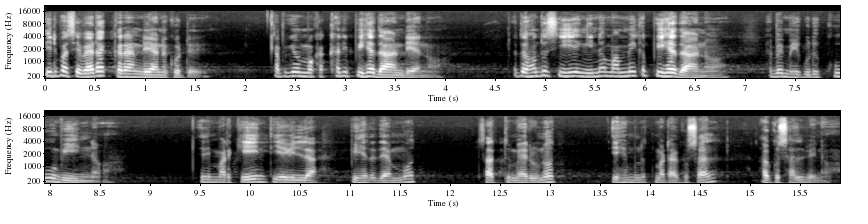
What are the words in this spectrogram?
ඊට පස්සේ වැඩක් කරන්න යනකොට අපි මොකක් හරි පිහදාණ්ඩ යනවා. එත හොඳ සිහියෙන් ඉන්න මම මේක පිහදානවා හැබැ මේකුට කූමී ඉන්නවා. ඉති මට කේන්තියවිල්ලා පිහල දැම්මොත් සත්තු මැරුණොත් එහෙමුණොත් මට අකුසල් අකුසල් වෙනවා.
